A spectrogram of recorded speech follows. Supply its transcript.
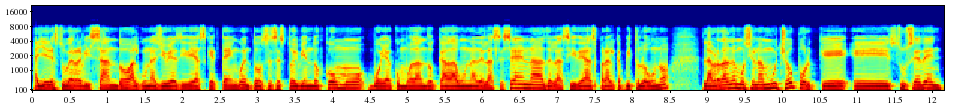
Ayer estuve revisando algunas lluvias de ideas que tengo, entonces estoy viendo cómo voy acomodando cada una de las escenas, de las ideas para el capítulo 1. La verdad me emociona mucho porque eh, suceden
